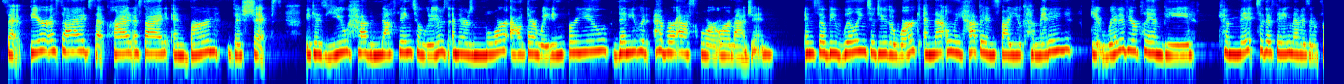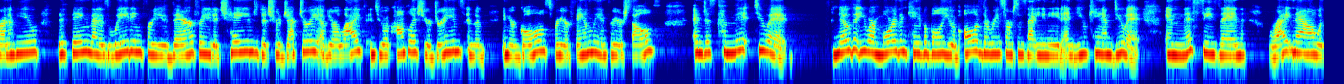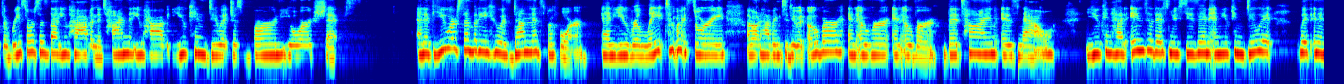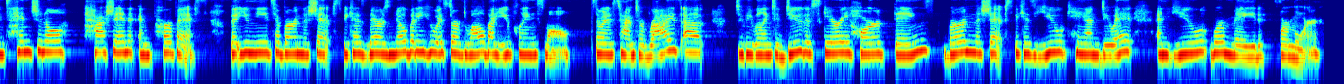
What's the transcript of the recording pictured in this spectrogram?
Set fear aside, set pride aside, and burn the ships because you have nothing to lose and there's more out there waiting for you than you could ever ask for or imagine. And so be willing to do the work. And that only happens by you committing, get rid of your plan B, commit to the thing that is in front of you, the thing that is waiting for you there for you to change the trajectory of your life and to accomplish your dreams and the and your goals for your family and for yourself and just commit to it know that you are more than capable. You have all of the resources that you need and you can do it. In this season, right now, with the resources that you have and the time that you have, you can do it. Just burn your ships. And if you are somebody who has done this before, and you relate to my story about having to do it over and over and over, the time is now. You can head into this new season and you can do it with an intentional passion and purpose that you need to burn the ships because there's nobody who is served well by you playing small. So it is time to rise up, to be willing to do the scary, hard things, burn the ships because you can do it and you were made for more.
